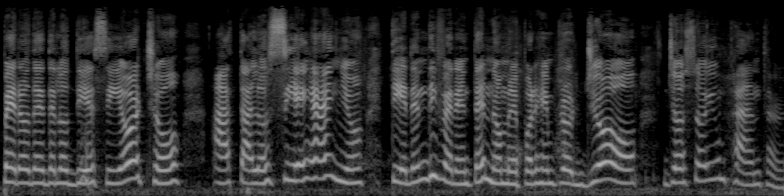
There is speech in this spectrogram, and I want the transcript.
Pero desde los 18 hasta los 100 años tienen diferentes nombres. Por ejemplo, yo yo soy un panther.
